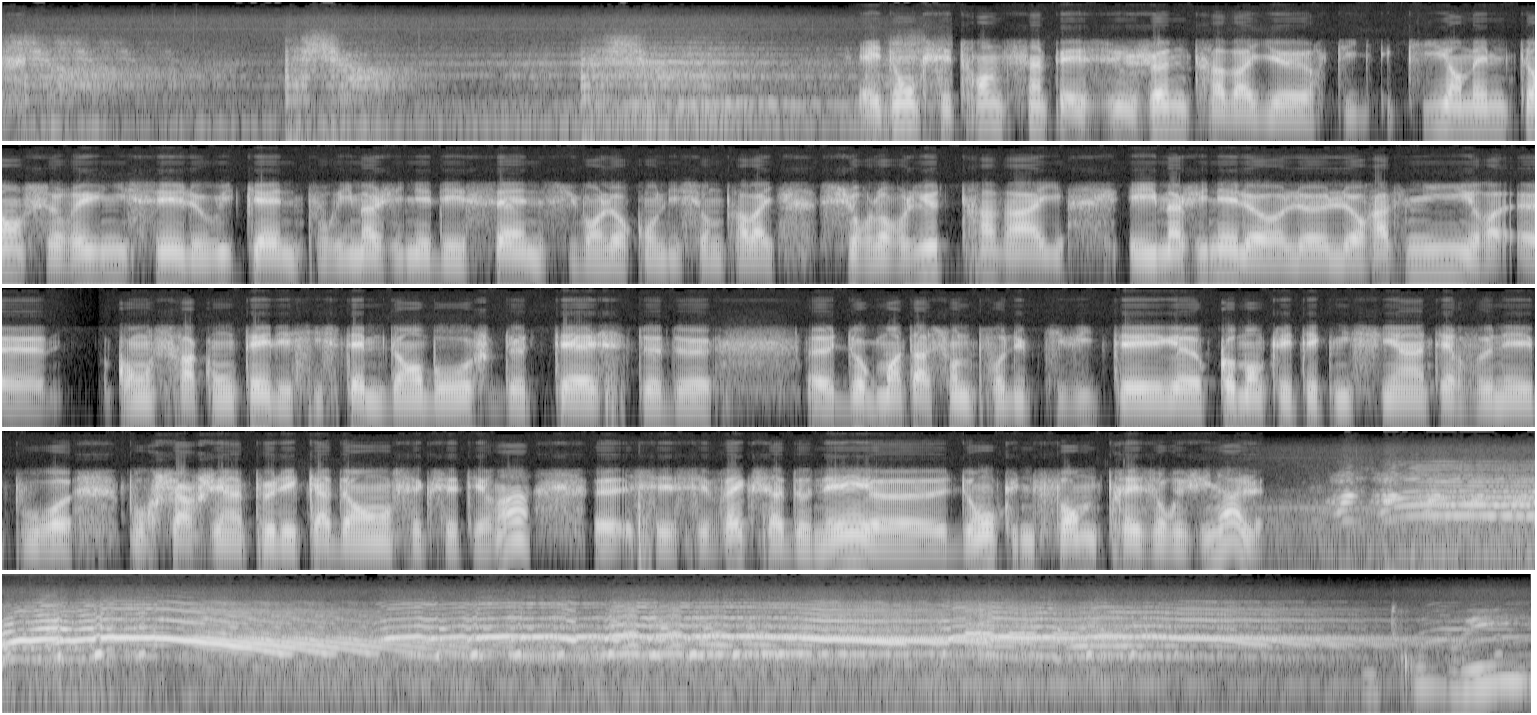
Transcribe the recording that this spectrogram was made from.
Et donc ces 35 jeunes travailleurs qui, qui, en même temps se réunissaient le week-end pour imaginer des scènes suivant leurs conditions de travail sur leur lieu de travail et imaginer leur, leur, avenir euh, quand on se racontait les systèmes d'embauche, de tests, de, euh, d'augmentation de productivité, euh, comment que les techniciens intervenaient pour, pour charger un peu les cadences, etc. Euh, c'est, vrai que ça donnait euh, donc une forme très originale.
